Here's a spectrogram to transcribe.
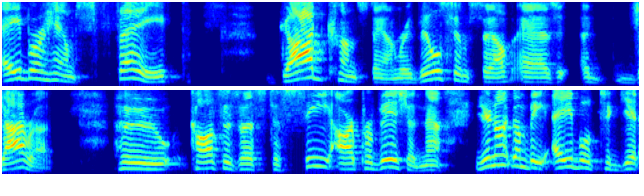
Abraham's faith, God comes down, reveals himself as a Jireh, who causes us to see our provision. Now, you're not going to be able to get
